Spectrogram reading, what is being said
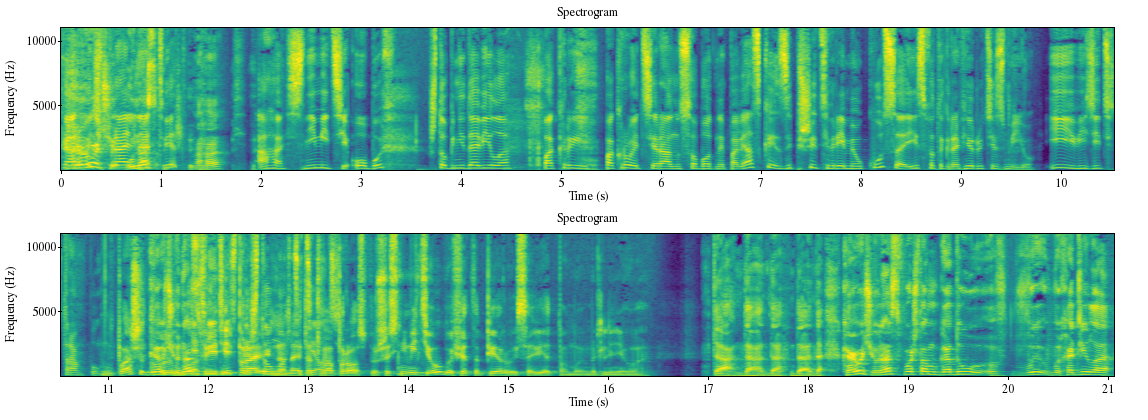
Короче, правильный ответ. Ага. Ага, снимите обувь, чтобы не давило, покры, покройте рану свободной повязкой, запишите время укуса и сфотографируйте змею. И везите в травмпункт. Ну, Паша Короче, должен у нас ответить правильно на этот делать. вопрос, потому что снимите обувь, это первый совет, по-моему, для него. Да, да, да, да, да. Короче, у нас в прошлом году вы, выходила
